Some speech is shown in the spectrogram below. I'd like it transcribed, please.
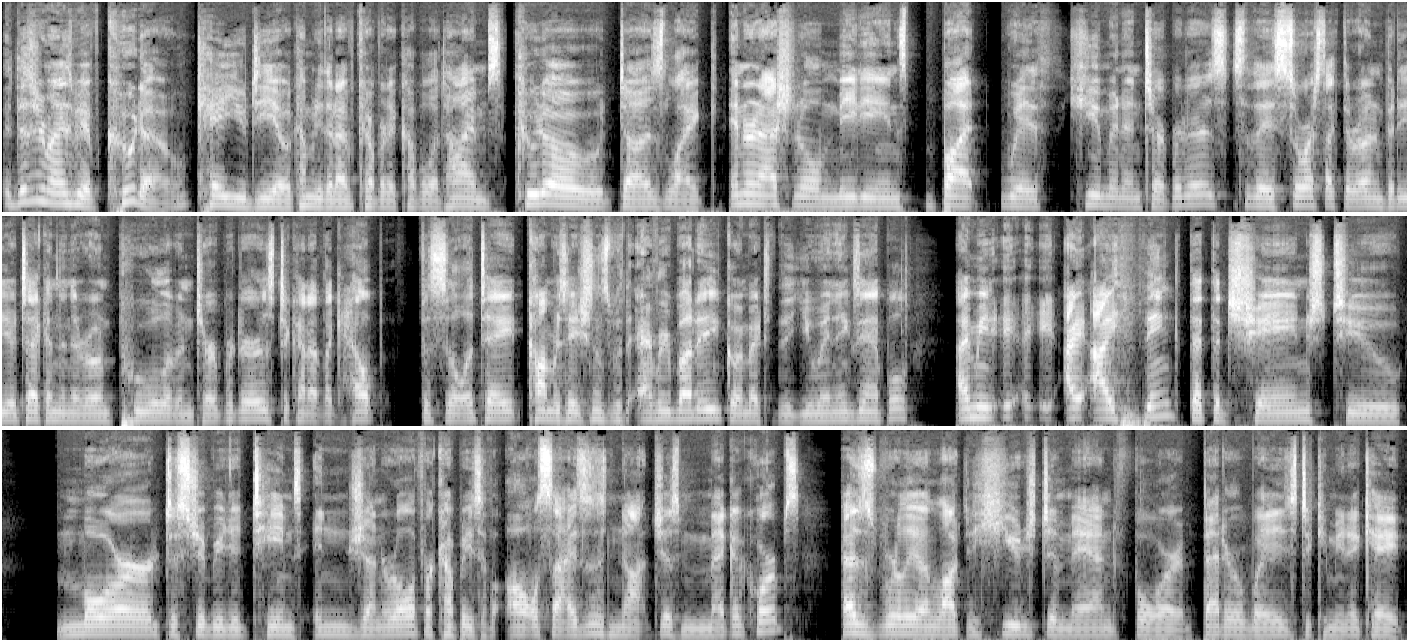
This reminds me of Kudo, K U D O, a company that I've covered a couple of times. Kudo does like international meetings, but with human interpreters. So they source like their own video tech and then their own pool of interpreters to kind of like help facilitate conversations with everybody. Going back to the UN example, I mean, I, I, think that the change to more distributed teams in general for companies of all sizes, not just megacorps, has really unlocked a huge demand for better ways to communicate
